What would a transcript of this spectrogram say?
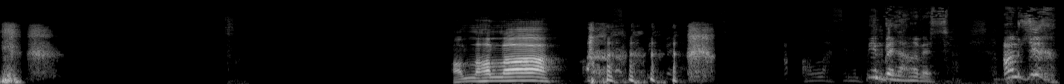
Allah Allah. Allah senin bin belanı versin. Amcık!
